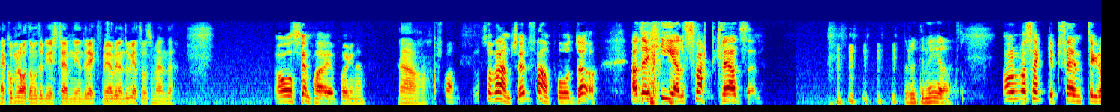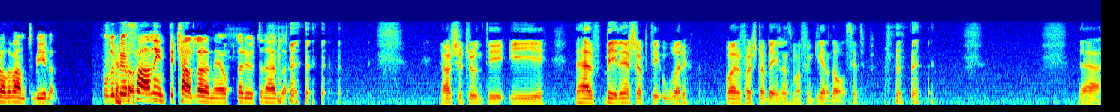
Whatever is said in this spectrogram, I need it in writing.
Jag kommer Adam att dra ner stämningen direkt, men jag vill ändå veta vad som hände. Ja, och sen pajade jag på vägen hem. Ja, Fan, det var så varmt så jag höll fan på att dö. Jag hade helt svart klädsel. Rutinerat. Ja, det var säkert 50 grader varmt i bilen. Och det blev fan inte kallare när jag öppnade rutorna heller. jag har kört runt i, i det här bilen jag köpte i år var den första bilen som har fungerande AC typ. är,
